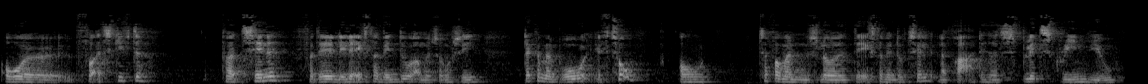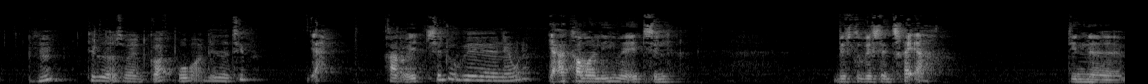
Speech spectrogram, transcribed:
Og øh, for at skifte, for at tænde for det lille ekstra vindue, om man så må sige, der kan man bruge F2, og så får man slået det ekstra vindue til eller fra. Det hedder Split Screen View. Mm-hmm. Det lyder som et godt brugbart lille tip. Ja, har du et til, du vil nævne? jeg kommer lige med et til. Hvis du vil centrere din, øh,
